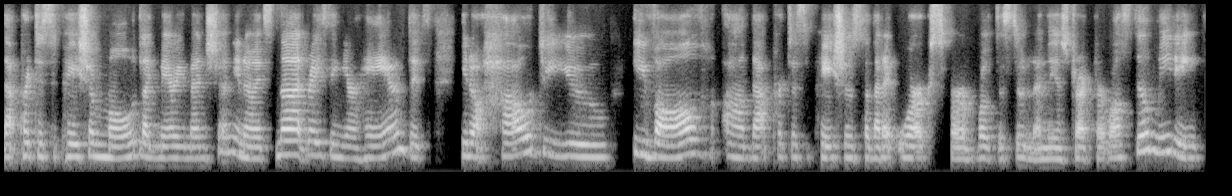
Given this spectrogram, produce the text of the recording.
that participation mode like mary mentioned you know it's not raising your hand. It's you know how do you evolve uh, that participation so that it works for both the student and the instructor while still meeting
